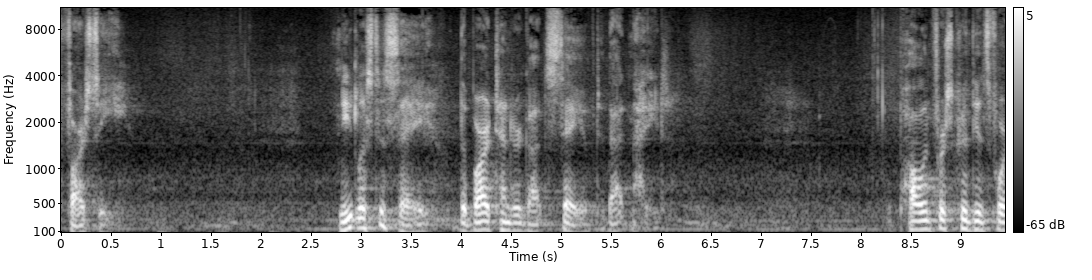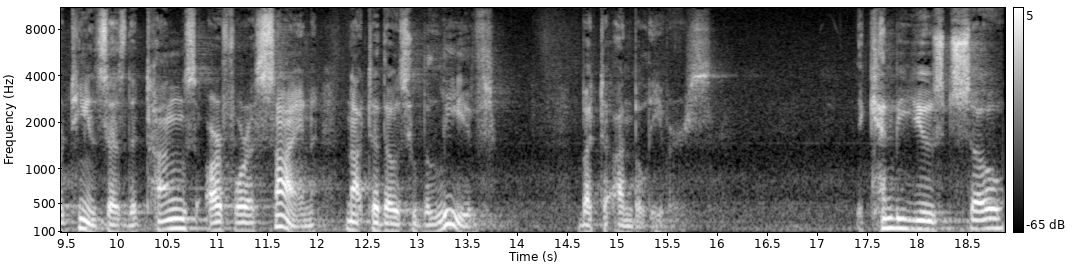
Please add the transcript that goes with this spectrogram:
Farsi. Needless to say, the bartender got saved that night. Paul in 1 Corinthians 14 says that tongues are for a sign, not to those who believe, but to unbelievers. It can be used so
